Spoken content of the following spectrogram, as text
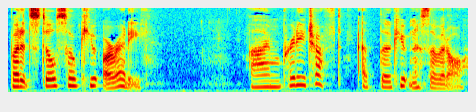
but it's still so cute already. I'm pretty chuffed at the cuteness of it all.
